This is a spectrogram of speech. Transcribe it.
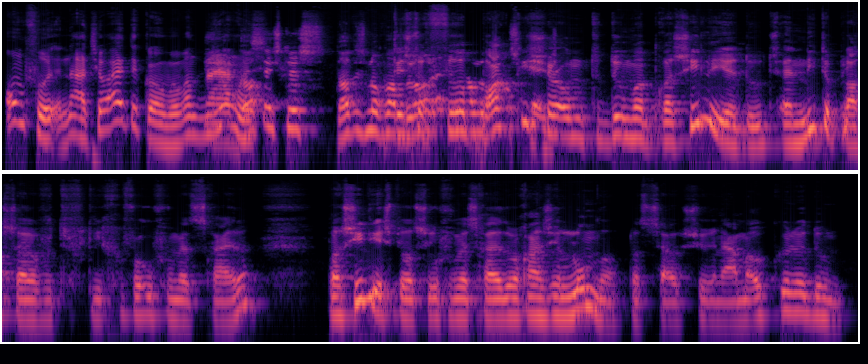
Om voor Nacho uit te komen. Want die nou ja, jongens. dat is dus dat is nog wel Het is toch veel praktischer om te doen wat Brazilië doet en niet de plas over te vliegen voor oefenwedstrijden. Brazilië speelt zijn oefenwedstrijden doorgaans in Londen. Dat zou Suriname ook kunnen doen.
